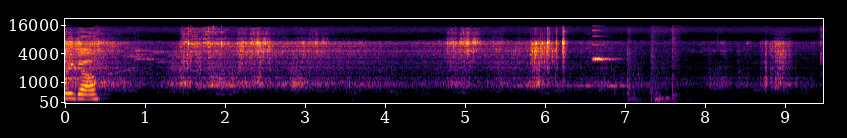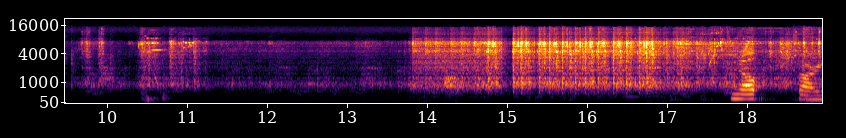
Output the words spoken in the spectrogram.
There we go. Nope. Sorry.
